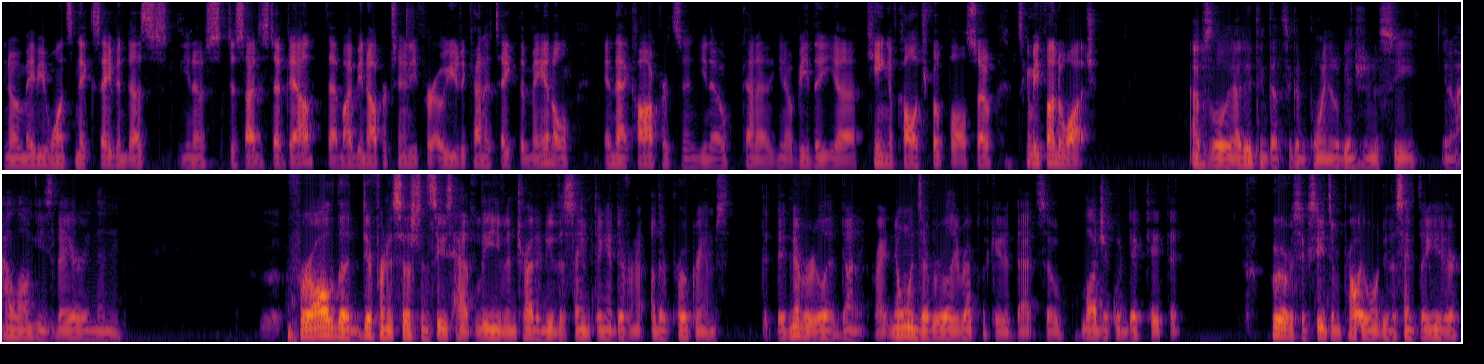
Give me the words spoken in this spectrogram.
You know, maybe once Nick Saban does you know decide to step down, that might be an opportunity for OU to kind of take the mantle in that conference and you know kind of you know be the uh, king of college football. So it's gonna be fun to watch. Absolutely, I do think that's a good point. It'll be interesting to see, you know, how long he's there, and then for all the different assistants he's had leave and try to do the same thing at different other programs, they've never really done it, right? No one's ever really replicated that. So logic would dictate that whoever succeeds him probably won't do the same thing either.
